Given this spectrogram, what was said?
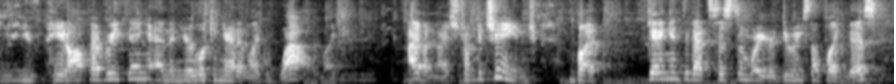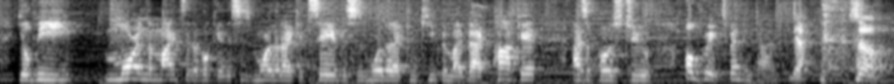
you've paid off everything, and then you're looking at it like, wow, like I have a nice chunk of change. But getting into that system where you're doing stuff like this, you'll be more in the mindset of okay, this is more that I could save, this is more that I can keep in my back pocket, as opposed to oh great spending time. Yeah. So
